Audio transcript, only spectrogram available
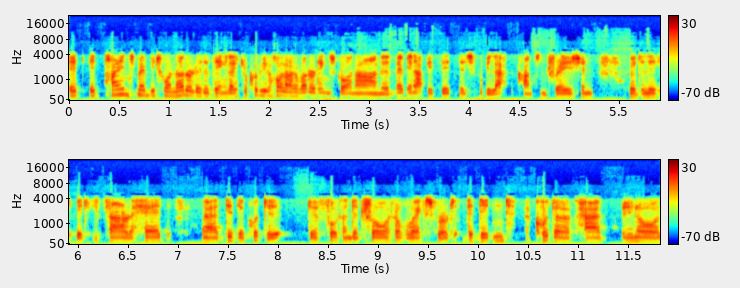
it, it points maybe to another little thing. Like there could be a whole lot of other things going on. It maybe not be fitness, it could be lack of concentration, went a little bit far ahead. Uh, did they put the the foot on the throat of Wexford. They didn't. Could have had, you know,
